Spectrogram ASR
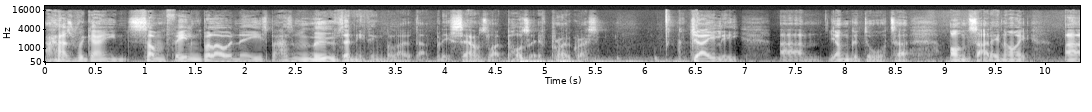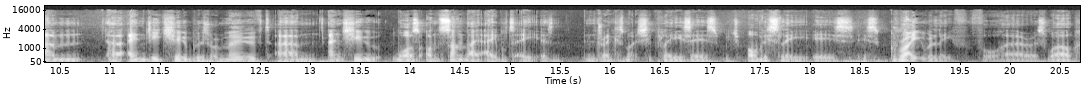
has regained some feeling below her knees, but hasn't moved anything below that. But it sounds like positive progress. Jaylee um, younger daughter on Saturday night. Um, her NG tube was removed, um, and she was on Sunday able to eat and drink as much as she pleases, which obviously is is great relief for her as well.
